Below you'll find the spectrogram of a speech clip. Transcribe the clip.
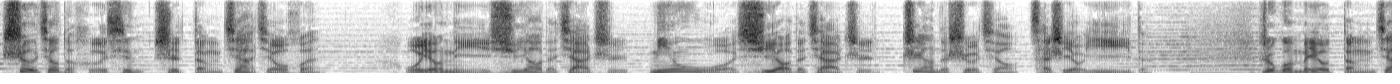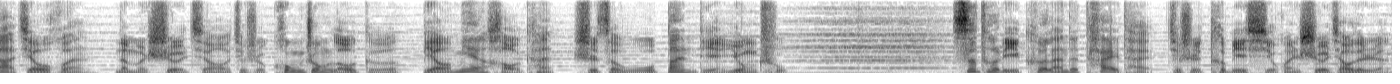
社交的核心是等价交换，我有你需要的价值，你有我需要的价值，这样的社交才是有意义的。如果没有等价交换，那么社交就是空中楼阁，表面好看，实则无半点用处。斯特里克兰的太太就是特别喜欢社交的人，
